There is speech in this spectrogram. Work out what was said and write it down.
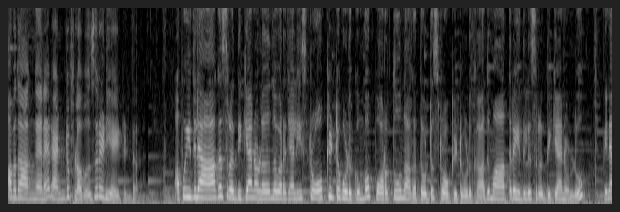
അപ്പോൾ അത് അങ്ങനെ രണ്ട് ഫ്ലവേഴ്സ് റെഡി ആയിട്ടുണ്ട്. അപ്പോൾ ഇതിലാകെ ശ്രദ്ധിക്കാനുള്ളതെന്ന് പറഞ്ഞാൽ ഈ സ്ട്രോക്ക് ഇട്ട് കൊടുക്കുമ്പോൾ പുറത്തുനിന്ന് അകത്തോട്ട് സ്ട്രോക്ക് ഇട്ട് കൊടുക്കുക. അത് മാത്രമേ ഇതിൽ ശ്രദ്ധിക്കാനുള്ളൂ. പിന്നെ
